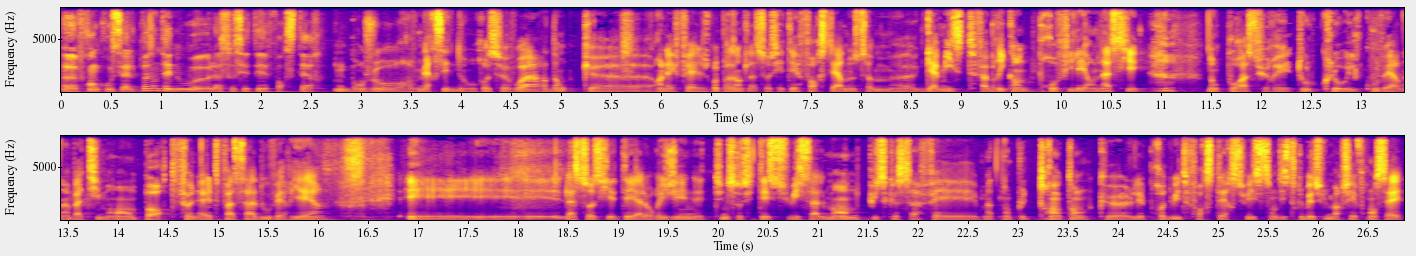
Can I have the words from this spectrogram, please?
euh, Franck Roussel. Présentez-nous euh, la société Forster. Bonjour, merci de nous recevoir. Donc, euh, en effet, je représente la société Forster. Nous sommes gamistes, fabricants de profilés en acier, donc pour assurer tout le clos et le couvert d'un bâtiment, porte, fenêtre, façade ou verrière. Et la société à l'origine est une société suisse-allemande, puisque ça fait maintenant plus de 30 ans que les produits de Forster suisse sont distribués sur le marché français,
